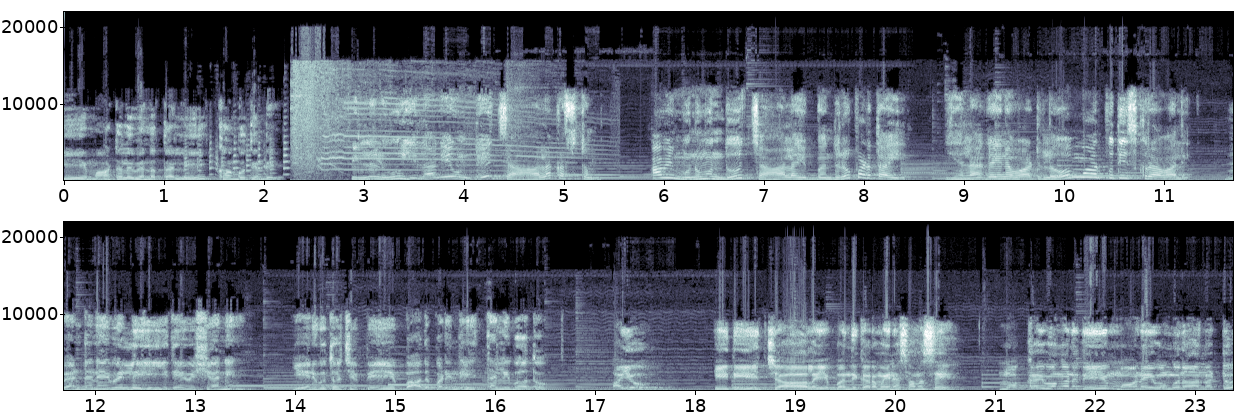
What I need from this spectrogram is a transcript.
ఈ మాటలు విన్న తల్లి కంగుతింది పిల్లలు ఇలాగే ఉంటే చాలా కష్టం. అవి మునుముందు చాలా ఇబ్బందులు పడతాయి. ఎలాగైనా వాటిలో మార్పు తీసుకురావాలి. వెంటనే వెళ్ళి ఇదే విషయాన్ని ఏనుగుతో చెప్పి బాధపడింది తల్లిబాతు. అయ్యో ఇది చాలా ఇబ్బందికరమైన సమస్యే. మొక్కై వంగనది మోనై వంగున అన్నట్టు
